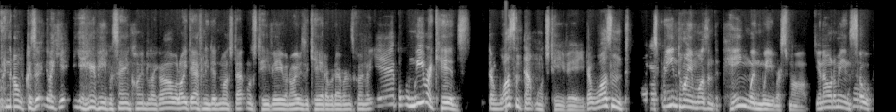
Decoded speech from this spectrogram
I know because like you, you hear people saying kind of like, oh well, I definitely didn't watch that much TV when I was a kid or whatever. And it's kind of like, yeah, but when we were kids, there wasn't that much TV. There wasn't screen time wasn't the thing when we were small. You know what I mean? Mm-hmm. So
